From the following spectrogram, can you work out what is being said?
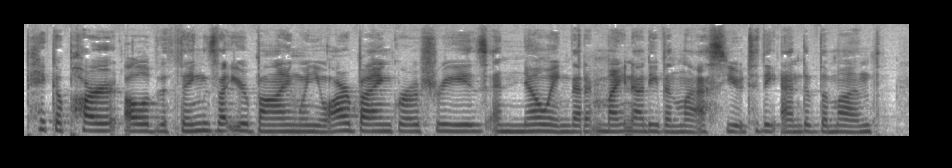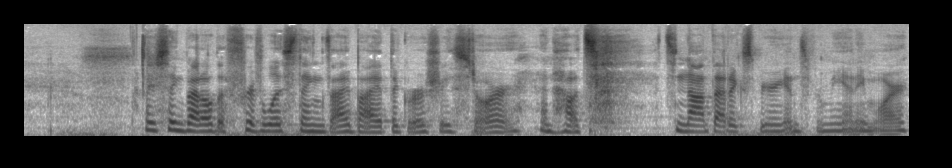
pick apart all of the things that you're buying when you are buying groceries and knowing that it might not even last you to the end of the month. I just think about all the frivolous things I buy at the grocery store and how it's it's not that experience for me anymore.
